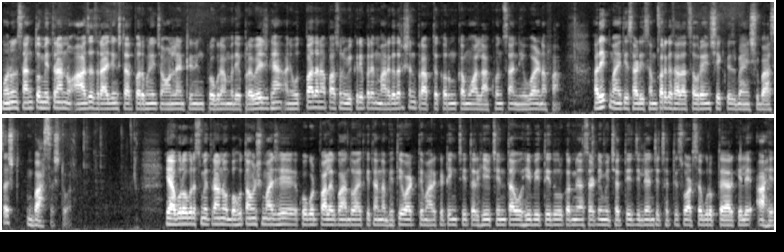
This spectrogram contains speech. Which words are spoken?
म्हणून सांगतो मित्रांनो आजच रायझिंग स्टार परभणीच्या ऑनलाईन ट्रेनिंग प्रोग्राममध्ये प्रवेश घ्या आणि उत्पादनापासून विक्रीपर्यंत मार्गदर्शन प्राप्त करून कमवा लाखोंचा निव्वळ नफा. अधिक माहितीसाठी संपर्क साधा चौऱ्याऐंशी एकवीस ब्याऐंशी बासष्ट बासष्टवर याबरोबरच मित्रांनो बहुतांश माझे कुक्कुटपालक बांधव आहेत की त्यांना भीती वाटते मार्केटिंगची तर ही चिंता व ही भीती दूर करण्यासाठी मी छत्तीस जिल्ह्यांचे छत्तीस व्हॉट्सअप ग्रुप तयार केले आहेत.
